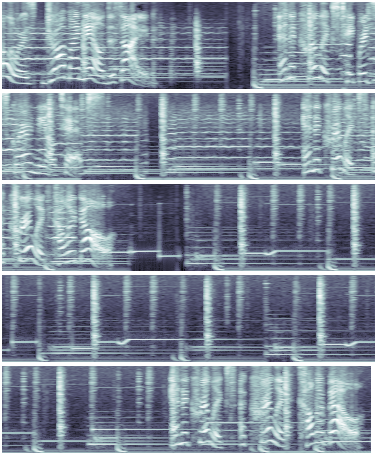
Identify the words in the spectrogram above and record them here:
followers draw my nail design. Anacrylics tapered square nail tips. Anacrylics acrylic color doll. Anacrylics acrylic color bell.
